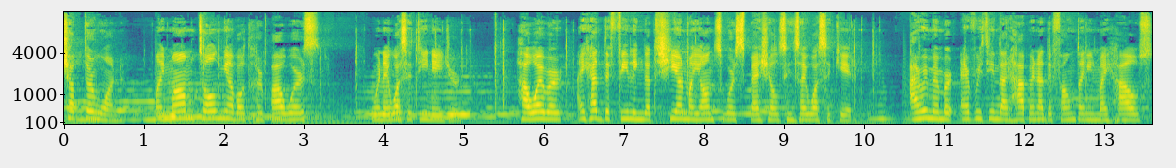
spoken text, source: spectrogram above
Chapter 1 My mom told me about her powers when I was a teenager. However, I had the feeling that she and my aunts were special since I was a kid. I remember everything that happened at the fountain in my house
